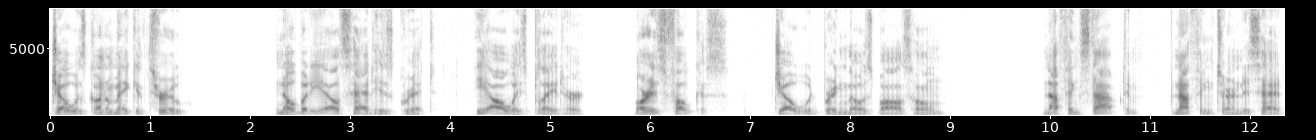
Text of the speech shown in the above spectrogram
Joe was going to make it through. Nobody else had his grit. He always played hurt or his focus, Joe would bring those balls home. Nothing stopped him, nothing turned his head.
